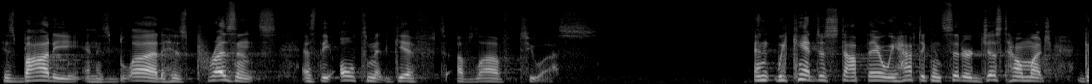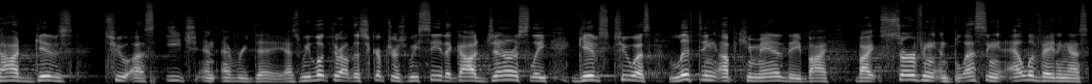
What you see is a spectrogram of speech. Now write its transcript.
his body and his blood, his presence as the ultimate gift of love to us. And we can't just stop there. We have to consider just how much God gives to us each and every day. As we look throughout the scriptures, we see that God generously gives to us, lifting up humanity by, by serving and blessing and elevating us,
